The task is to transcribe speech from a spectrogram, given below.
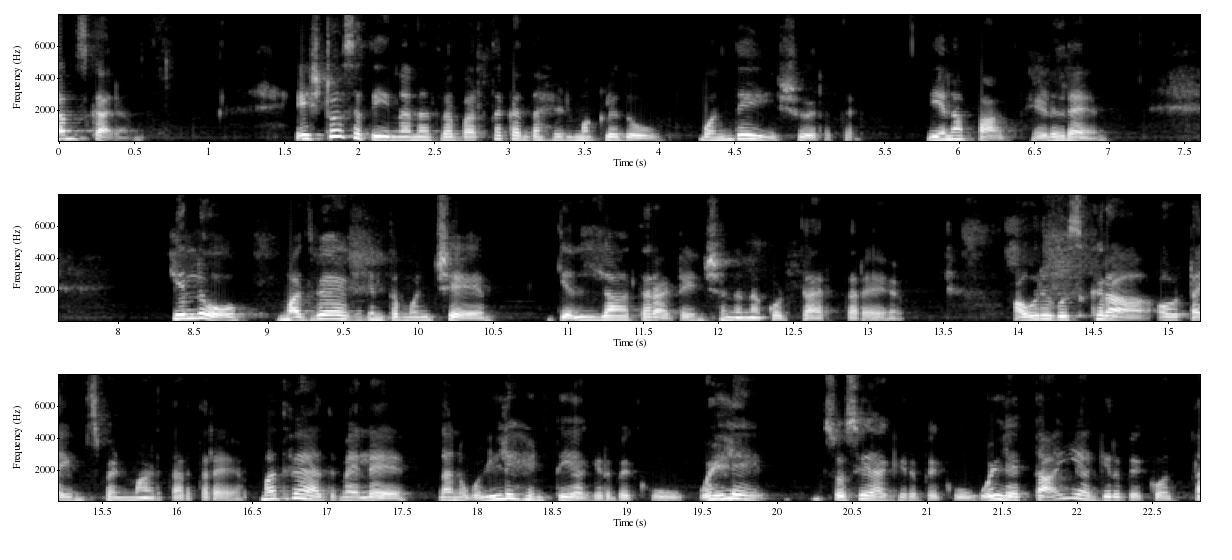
ನಮಸ್ಕಾರ. ಎಷ್ಟೋ ಸತಿ ನನ್ನ ಹತ್ರ ಬರ್ತಕ್ಕಂಥ ಹೆಣ್ಮಕ್ಳದು ಒಂದೇ ಇಶ್ಯೂ ಇರುತ್ತೆ. ಏನಪ್ಪ ಅಂತ ಹೇಳಿದ್ರೆ, ಎಲ್ಲೋ ಮದುವೆ ಆಗೋಕ್ಕಿಂತ ಮುಂಚೆ ಎಲ್ಲ ಥರ ಅಟೆನ್ಷನನ್ನು ಕೊಡ್ತಾ ಇರ್ತಾರೆ. ಅವರಿಗೋಸ್ಕರ ಅವ್ರು ಟೈಮ್ ಸ್ಪೆಂಡ್ ಮಾಡ್ತಾ ಇರ್ತಾರೆ. ಮದುವೆ ಆದಮೇಲೆ ನಾನು ಒಳ್ಳೆ ಹೆಂಡತಿ ಆಗಿರಬೇಕು, ಒಳ್ಳೆ ಸೊಸೆ ಆಗಿರಬೇಕು, ಒಳ್ಳೆ ತಾಯಿ ಆಗಿರಬೇಕು ಅಂತ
